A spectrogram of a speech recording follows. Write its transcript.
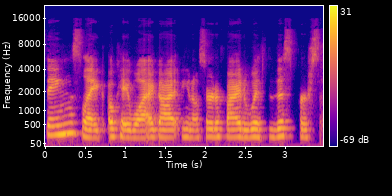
things like, okay, well, I got, you know, certified with this person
